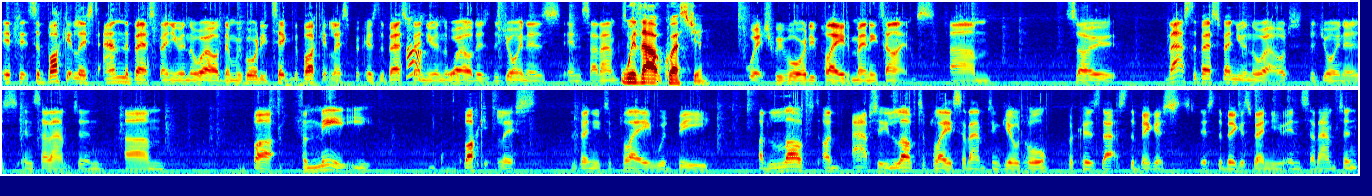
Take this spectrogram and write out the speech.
if it's a bucket list and the best venue in the world, then we've already ticked the bucket list because the best Oh. venue in the world is the Joiners in Southampton, Without question. which we've already played many times. Um, so that's the best venue in the world, the Joiners in Southampton. Um, but for me, bucket list the venue to play would be I'd love I'd absolutely love to play Southampton Guildhall because that's the biggest it's the biggest venue in Southampton.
